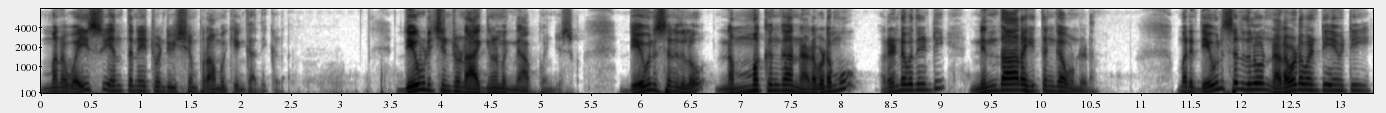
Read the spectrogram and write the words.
మన వయసు ఎంత అనేటువంటి విషయం ప్రాముఖ్యం కాదు ఇక్కడ. దేవుడిచ్చినటువంటి ఆజ్ఞలను జ్ఞాపకం చేసుకో. దేవుని సన్నిధిలో నమ్మకంగా నడవడము రెండవది ఏంటి నిందారహితంగా ఉండడం. మరి దేవుని సన్నిధిలో నడవడం అంటే ఏమిటి?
